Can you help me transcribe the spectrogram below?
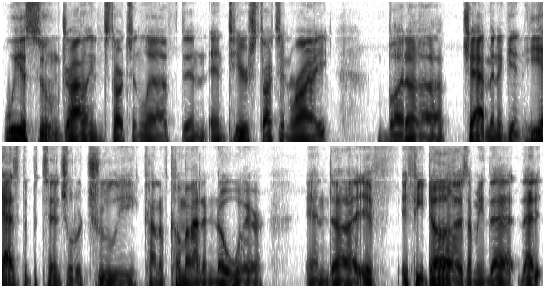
we assume Dreiling starts in left and and Tears starts in right. But uh Chapman again, he has the potential to truly kind of come out of nowhere. And uh if if he does, I mean that that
